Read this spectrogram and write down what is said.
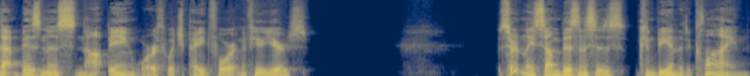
that business not being worth what you paid for it in a few years? Certainly, some businesses can be in the decline,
